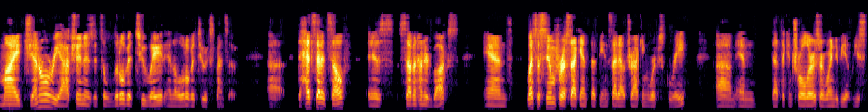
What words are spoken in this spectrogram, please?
my general reaction is it's a little bit too late and a little bit too expensive. The headset itself is 700 bucks, and let's assume for a second that the inside-out tracking works great, um, and that the controllers are going to be at least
